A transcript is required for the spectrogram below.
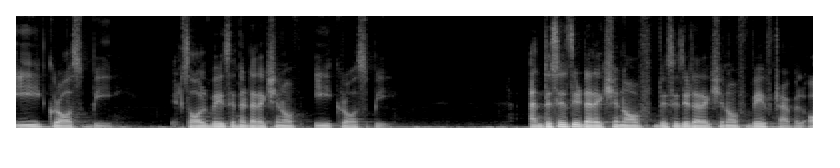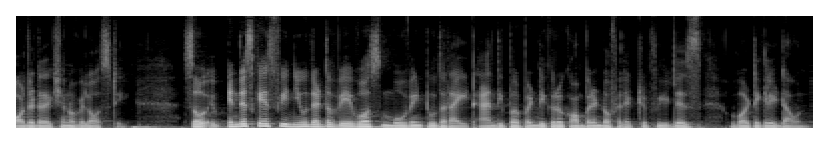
e cross b it's always in the direction of e cross b and this is the direction of this is the direction of wave travel or the direction of velocity so in this case, we knew that the wave was moving to the right and the perpendicular component of electric field is vertically down.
